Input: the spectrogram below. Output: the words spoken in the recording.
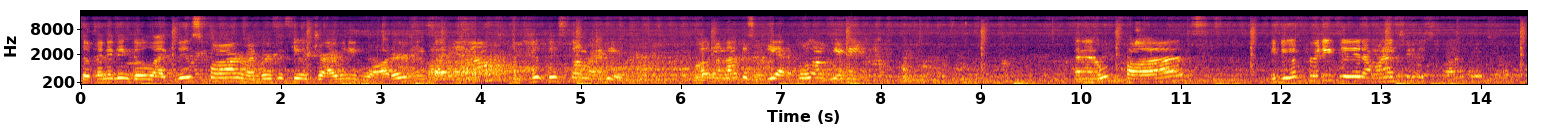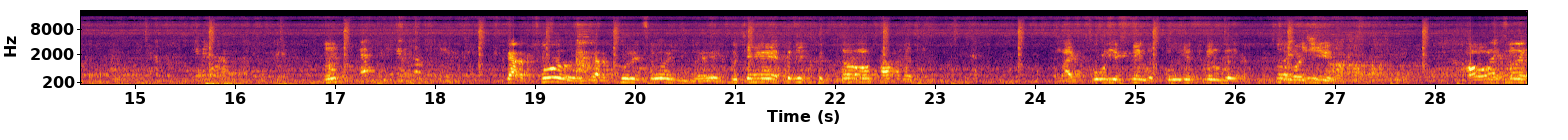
So if anything, go like this far. Remember, if it feels dry, we need water inside and out. And put this thumb right here. Oh no, not this one. Yeah, hold on to your hand. And then we'll pause. You're doing pretty good. I wanted want you to hmm? You gotta pull. You gotta pull it towards you, man. Put your hand, put your, put your thumb on top of this. And like pull your finger, pull your finger towards you. All the mud,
